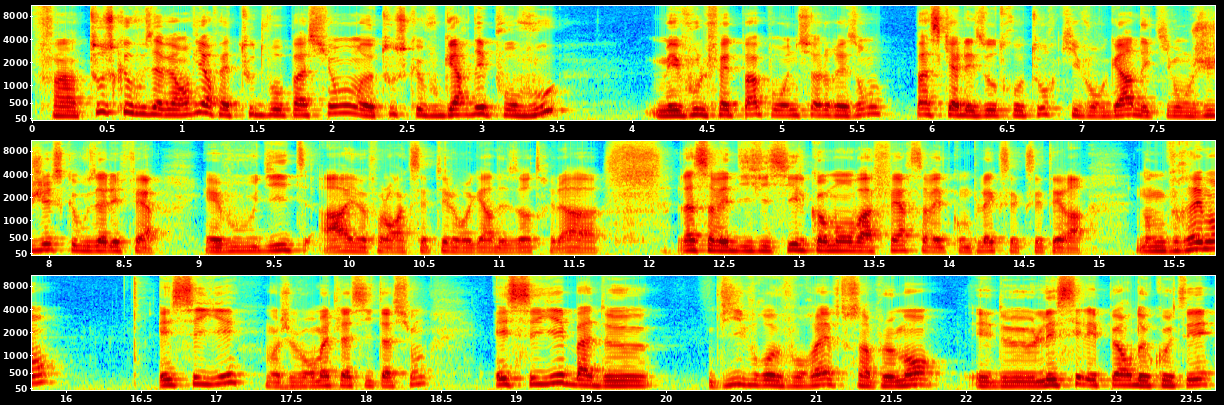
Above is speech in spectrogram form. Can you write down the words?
Enfin, tout ce que vous avez envie, en fait, toutes vos passions, tout ce que vous gardez pour vous, mais vous le faites pas pour une seule raison, parce qu'il y a les autres autour qui vous regardent et qui vont juger ce que vous allez faire. Et vous vous dites, ah, il va falloir accepter le regard des autres, et là, là ça va être difficile, comment on va faire, ça va être complexe, etc. Donc vraiment, essayez, moi je vais vous remettre la citation, essayez bah, de vivre vos rêves tout simplement, et de laisser les peurs de côté,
